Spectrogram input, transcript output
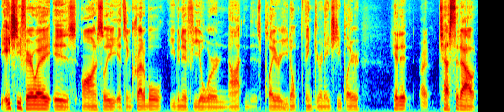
the HD fairway is honestly it's incredible. Even if you're not this player, you don't think you're an HD player, hit it, Right. test it out,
